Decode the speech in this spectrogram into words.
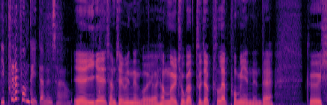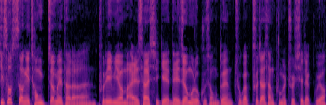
이 플랫폼도 있다면서요? 예, 이게 참 재밌는 거예요. 현물 조각 투자 플랫폼이 있는데 그 희소성의 정점에 달한 프리미엄 알사식의 4점으로 구성된 조각 투자 상품을 출시를 했고요.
